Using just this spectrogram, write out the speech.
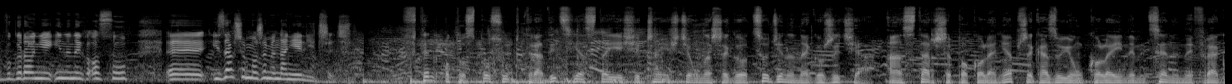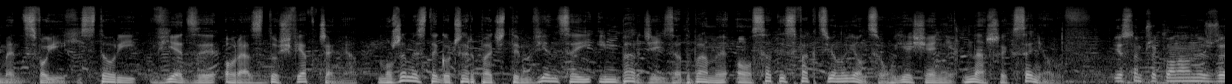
w gronie innych osób i zawsze możemy na nie liczyć. W ten oto sposób tradycja staje się częścią naszego codziennego życia, a starsze pokolenia przekazują kolejnym cenny fragment swojej historii, wiedzy oraz doświadczenia. Możemy z tego czerpać tym więcej, im bardziej zadbamy o satysfakcjonującą jesień naszych seniorów. Jestem przekonany, że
